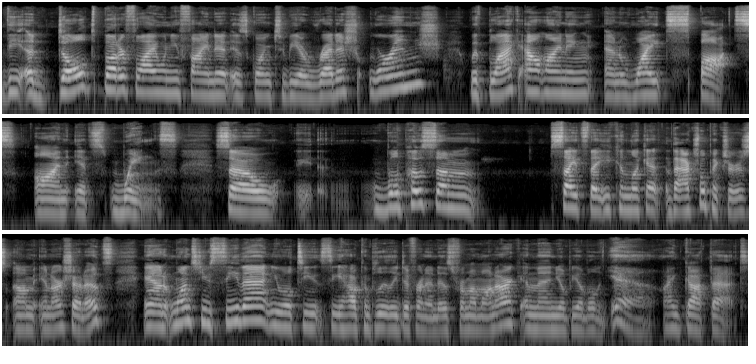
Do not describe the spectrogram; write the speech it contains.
The adult butterfly, when you find it, is going to be a reddish orange with black outlining and white spots on its wings. So we'll post some sites that you can look at the actual pictures um, in our show notes. And once you see that, you will t- see how completely different it is from a monarch. And then you'll be able to, yeah, I got that.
